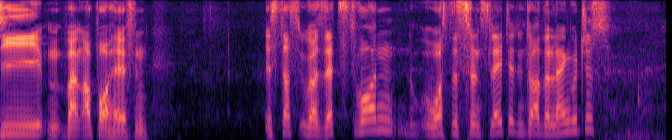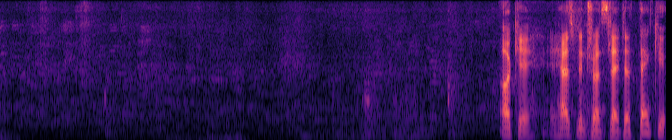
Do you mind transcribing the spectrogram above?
die beim Abbau helfen. Ist das übersetzt worden? Was this translated into other languages? Okay, it has been translated. Thank you.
